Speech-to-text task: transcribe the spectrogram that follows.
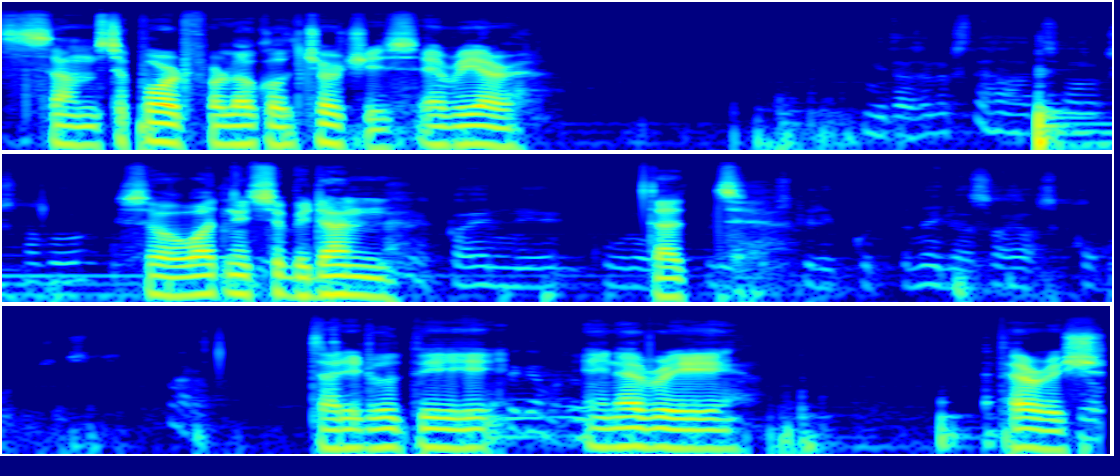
some support for local churches every year. So what needs to be done that that it would be in every parish.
